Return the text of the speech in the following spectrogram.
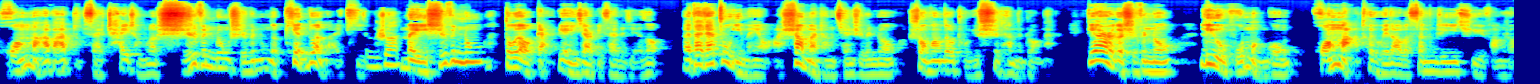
皇马把比赛拆成了十分钟、十分钟的片段来踢怎，么说？每十分钟都要改变一下比赛的节奏。呃，大家注意没有啊？上半场前十分钟，双方都处于试探的状态。第二个十分钟，利物浦猛攻，皇马退回到了三分之一区域防守。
